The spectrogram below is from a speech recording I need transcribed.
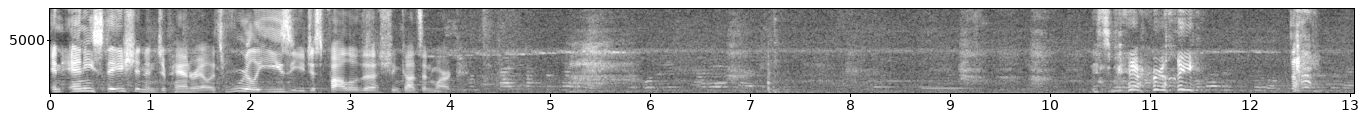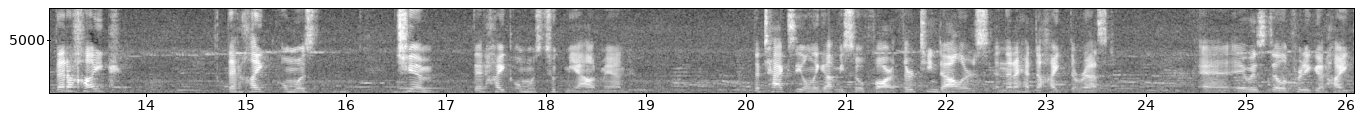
in any station in Japan Rail, it's really easy. You just follow the Shinkansen mark. It's been a really that, that hike. That hike almost Jim, that hike almost took me out, man. The taxi only got me so far, $13, and then I had to hike the rest. And it was still a pretty good hike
